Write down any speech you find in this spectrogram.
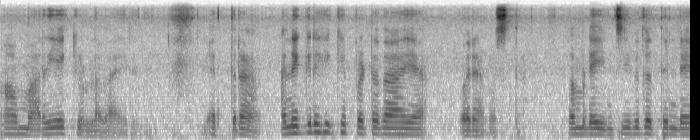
ആ മറിയയ്ക്കുള്ളതായിരുന്നു. എത്ര അനുഗ്രഹിക്കപ്പെട്ടതായ ഒരവസ്ഥ. നമ്മുടെയും ജീവിതത്തിന്റെ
